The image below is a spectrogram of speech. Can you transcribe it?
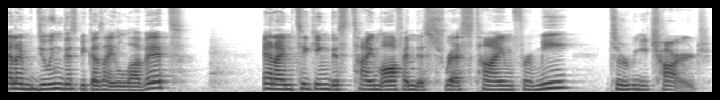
and I'm doing this because I love it. And I'm taking this time off and this rest time for me to recharge.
